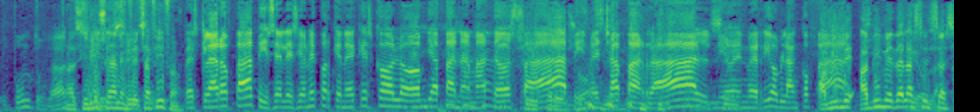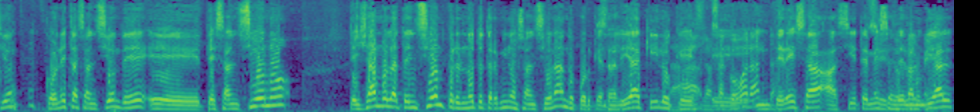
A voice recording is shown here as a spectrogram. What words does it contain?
El punto. Así no sean en fecha FIFA. Pues claro, papi, selecciones porque no es que es Colombia, Panamá, todos, Sí, papi, no es Chaparral, Sí. ni, no es Río Blanco, A mí, papi. me, a mí me da la Río sensación con esta sanción de eh, te sanciono, te llamo la atención, pero no te termino sancionando, porque en realidad aquí lo La- que la eh, interesa a siete Sí, meses del totalmente. Mundial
